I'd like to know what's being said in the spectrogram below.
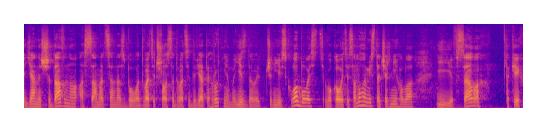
Я нещодавно, а саме це в нас було 26-29 грудня. Ми їздили в Чернігівську область, в околиці самого міста Чернігова і в селах, таких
